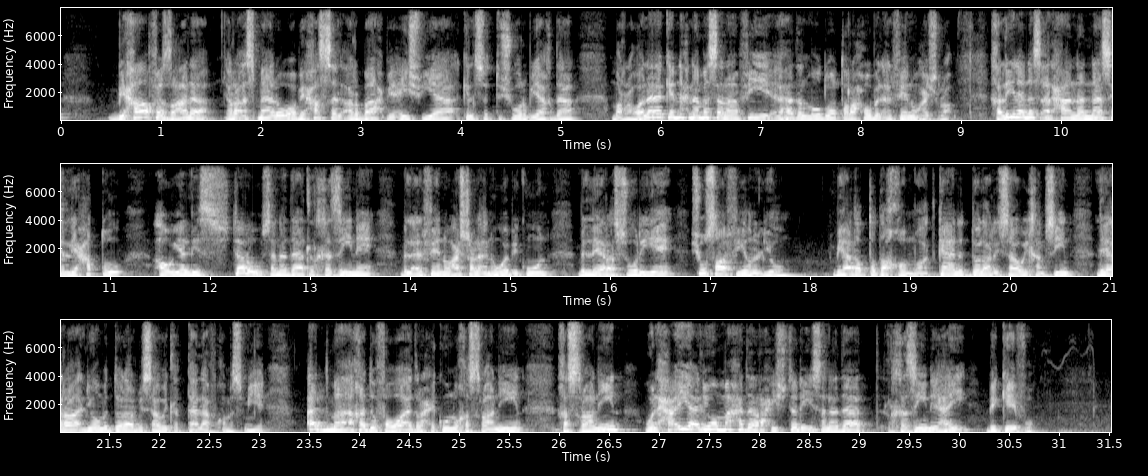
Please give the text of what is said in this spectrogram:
بيحافظ على رأس ماله وبيحصل ارباح بيعيش فيها كل ست شهور بياخذها مرة. ولكن نحن مثلا في هذا الموضوع طرحوه بال 2010 خلينا نسأل حالنا الناس اللي حطوا أو يلي اشتروا سندات الخزينة بال 2010 لأن هو بيكون بالليرة السورية. شو صار فيهم اليوم؟ بهذا التضخم وقت كان الدولار يساوي 50 ليرة اليوم الدولار بيساوي 3500 قد ما أخذوا فوائد رح يكونوا خسرانين خسرانين والحقيقة اليوم ما حدا رح يشتري سندات الخزينة هي بكيفه.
